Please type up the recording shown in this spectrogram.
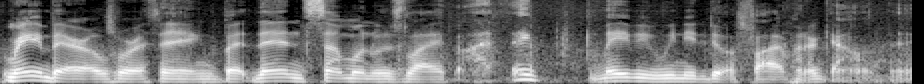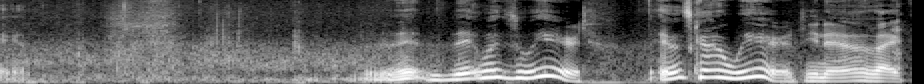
rain barrels were a thing, but then someone was like, I think maybe we need to do a 500 gallon thing. It, it was weird. It was kind of weird, you know, like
